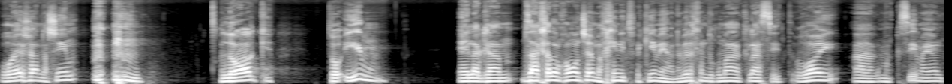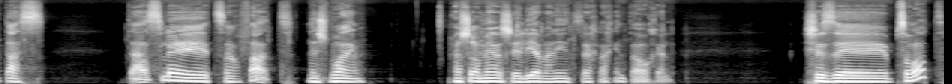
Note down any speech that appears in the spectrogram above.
רואה שאנשים לא רק טועים, אלא גם, זה אחד המקומות שהם הכי נדפקים מהם. אני אביא לכם דוגמה קלאסית. רוי המקסים היום טס. טס לצרפת לשבועיים. מה שאומר שליה ואני נצטרך להכין את האוכל. שזה בשורות,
